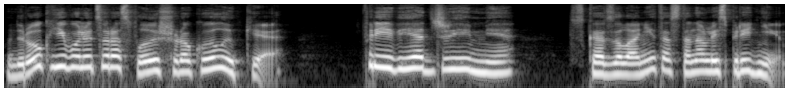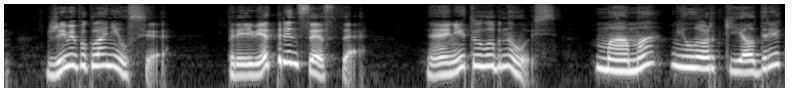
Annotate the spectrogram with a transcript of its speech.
Вдруг его лицо расплылось в широкой улыбки. «Привет, Джимми!» — сказала Анита, останавливаясь перед ним. Джимми поклонился. «Привет, принцесса!» Анита улыбнулась. «Мама, милорд Келдрик,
